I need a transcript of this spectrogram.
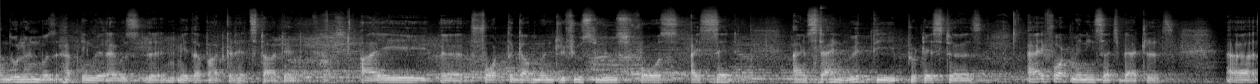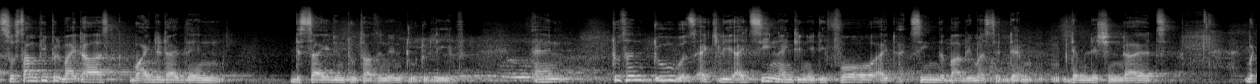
Andolan was happening where I was uh, Meda Patkar had started I uh, fought the government refused to use force I said I stand with the protesters I fought many such battles uh, so some people might ask why did I then decide in 2002 to leave and 2002 was actually, I'd seen 1984, I'd had seen the Babri Masjid dem- demolition riots. But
